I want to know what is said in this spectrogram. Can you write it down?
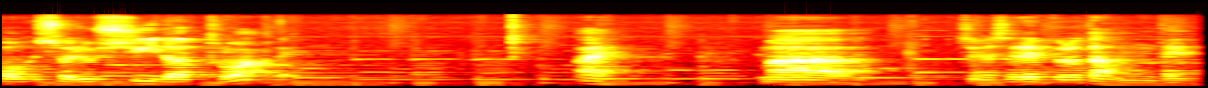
o sono riuscito a trovare. Eh, ma ce ne sarebbero tante.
